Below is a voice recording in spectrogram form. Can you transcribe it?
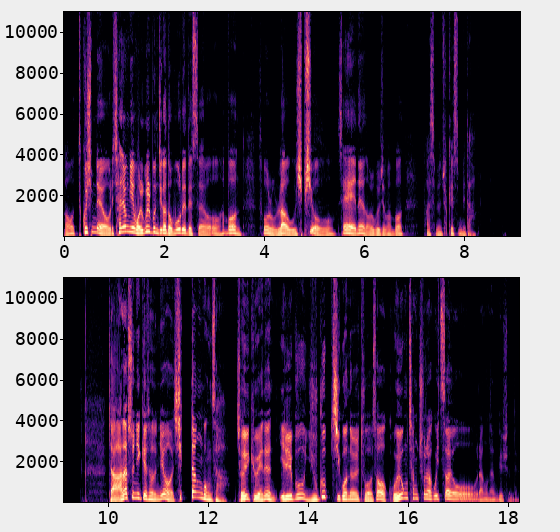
어, 듣고 싶네요. 우리 찬영님 얼굴 본 지가 너무 오래됐어요. 한번 서울 올라오십시오. 새해에는 얼굴 좀 한번 봤으면 좋겠습니다. 자, 안학수님께서는요, 식당 봉사. 저희 교회는 일부 유급 직원을 두어서 고용 창출하고 있어요. 라고 남겨주셨네요.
